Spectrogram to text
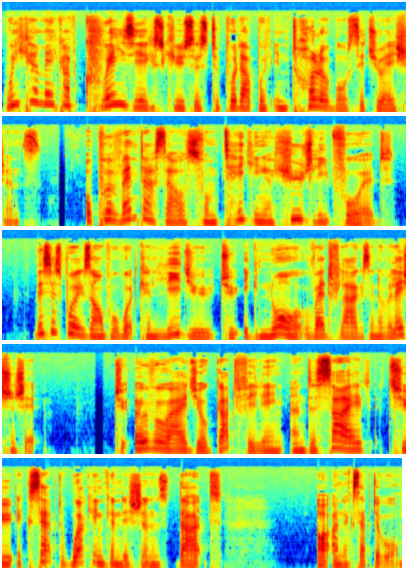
We can make up crazy excuses to put up with intolerable situations or prevent ourselves from taking a huge leap forward. This is, for example, what can lead you to ignore red flags in a relationship to override your gut feeling and decide to accept working conditions that are unacceptable.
